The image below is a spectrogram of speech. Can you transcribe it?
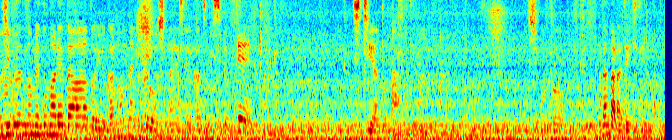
自分の恵まれたというかそんなに苦労しない生活も全て質屋とかっていう仕事だからできてること。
